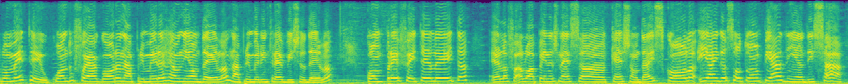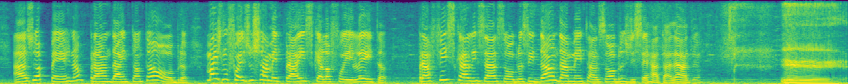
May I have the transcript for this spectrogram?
prometeu. Quando foi agora, na primeira reunião dela, na primeira entrevista dela, como prefeita eleita, ela falou apenas nessa questão da escola e ainda soltou uma piadinha. Disse: ah, haja perna para andar em tanta obra. Mas não foi justamente para isso que ela foi eleita? Para fiscalizar as obras e dar andamento às obras de Serra Talhada? É,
